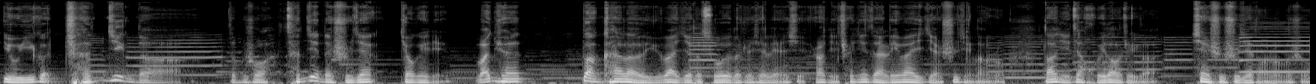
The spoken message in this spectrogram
有一个沉静的，怎么说？沉静的时间交给你，完全断开了与外界的所有的这些联系，让你沉浸在另外一件事情当中。当你再回到这个现实世界当中的时候，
